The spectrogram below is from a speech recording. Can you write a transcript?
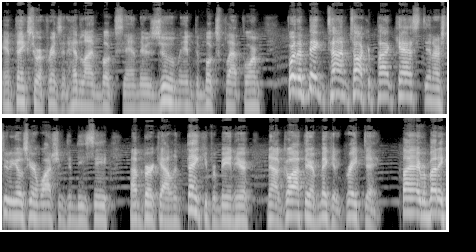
And thanks to our friends at Headline Books and their Zoom into Books platform. For the Big Time Talker podcast in our studios here in Washington, D.C., I'm Burke Allen. Thank you for being here. Now go out there and make it a great day. Bye, everybody.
